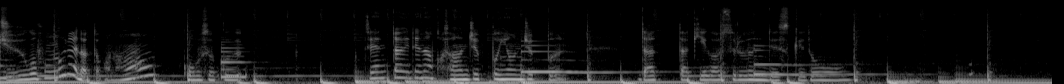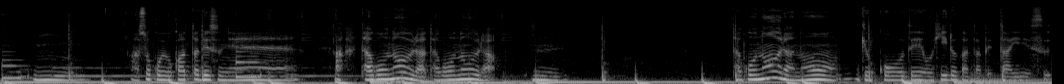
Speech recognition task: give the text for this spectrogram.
15分ぐらいだったかな？高速。全体でなんか30分40分だった気がするんですけど。うん。あそこ良かったですね。あ田子の浦田子の浦。うん。田子の浦の漁港でお昼が食べたいです。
